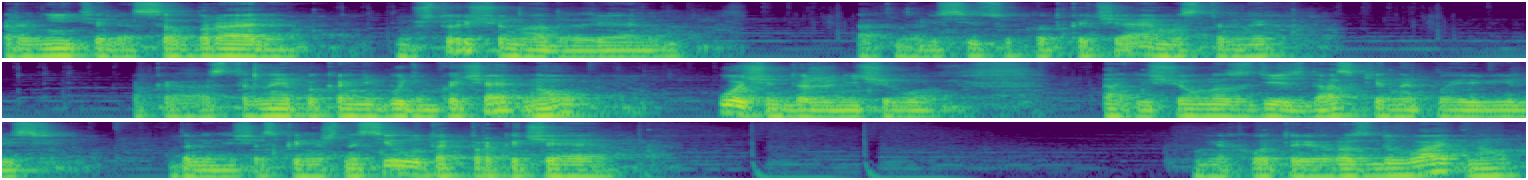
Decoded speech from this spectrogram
Хранителя собрали. Ну что еще надо реально? Так, на лисицу подкачаем, остальных пока остальные пока не будем качать, но очень даже ничего. Так, еще у нас здесь, да, скины появились. Блин, я сейчас, конечно, силу так прокачаю. Неохота ее раздувать, но...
